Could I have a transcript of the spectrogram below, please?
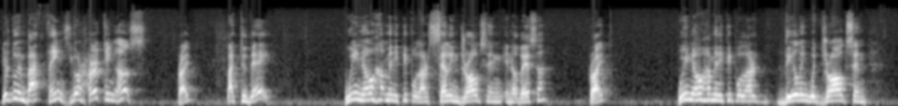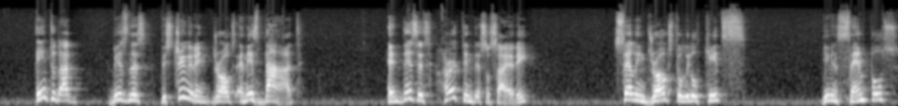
You're doing bad things. You're hurting us, right? Like today. We know how many people are selling drugs in, in Odessa right? We know how many people are dealing with drugs and into that business distributing drugs, and it's bad. And this is hurting the society. Selling drugs to little kids, giving samples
